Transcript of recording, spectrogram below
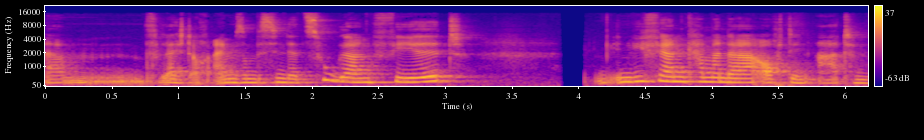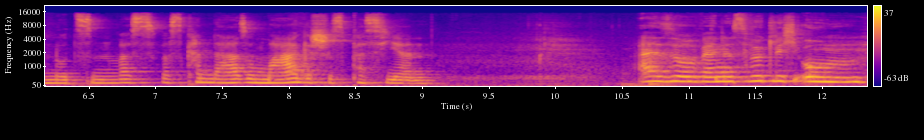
ähm, vielleicht auch einem so ein bisschen der Zugang fehlt, inwiefern kann man da auch den Atem nutzen? Was, was kann da so Magisches passieren? Also wenn es wirklich um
